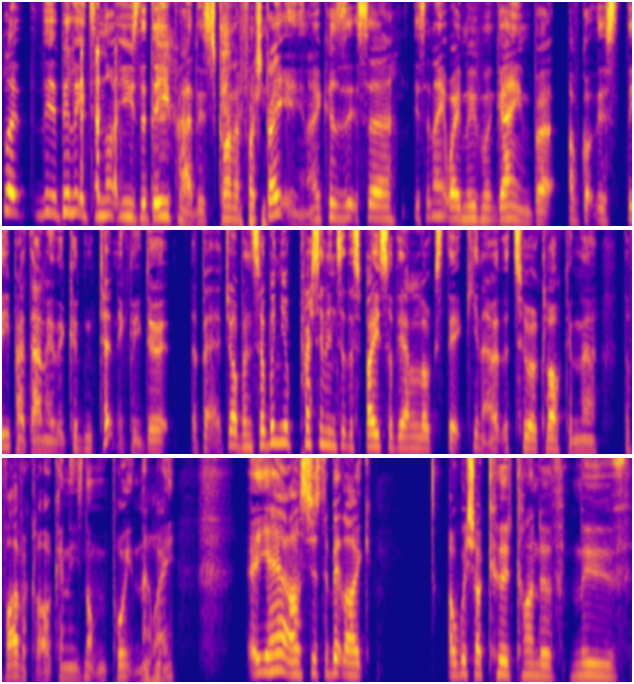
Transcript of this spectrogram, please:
like the ability to not use the D-pad is kind of frustrating, you know, because it's a it's an eight-way movement game, but I've got this D-pad down here that could technically do it a better job. And so when you're pressing into the space of the analog stick, you know, at the two o'clock and the the five o'clock, and he's not pointing that mm-hmm. way, uh, yeah, I was just a bit like, I wish I could kind of move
